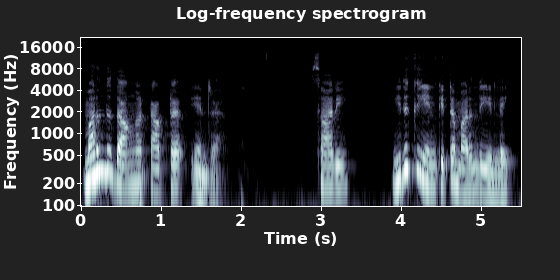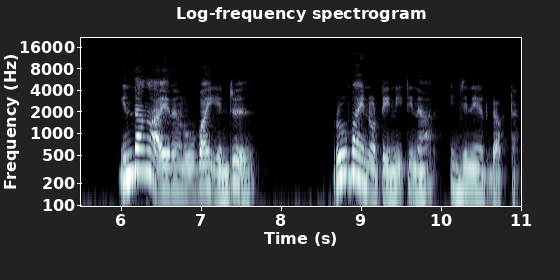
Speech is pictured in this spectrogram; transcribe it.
மருந்து தாங்க டாக்டர் என்றார். சாரி இதுக்கு என்கிட்ட மருந்து இல்லை. இந்தாங்க ஆயிரம் ரூபாய் என்று ரூபாய் நோட்டை நீட்டினார் இன்ஜினியர் டாக்டர்.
